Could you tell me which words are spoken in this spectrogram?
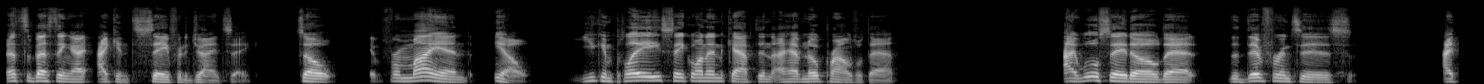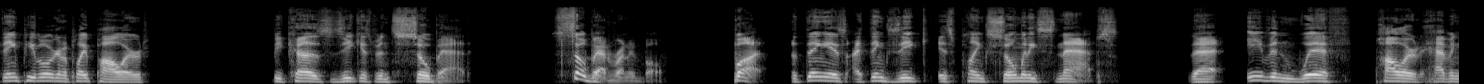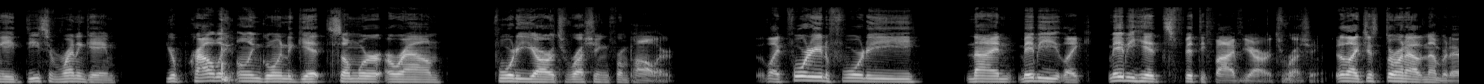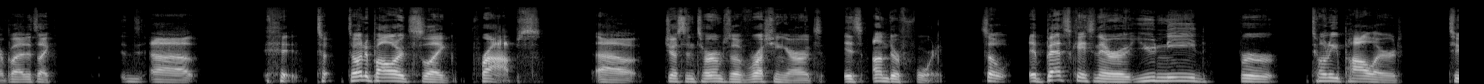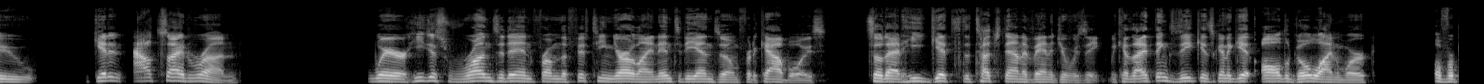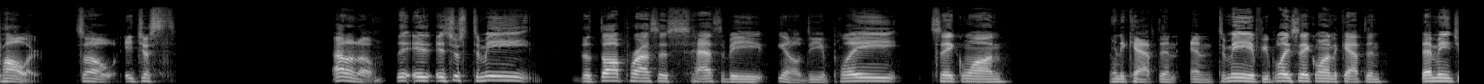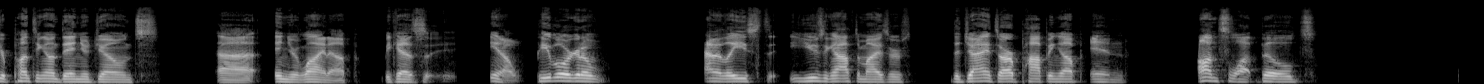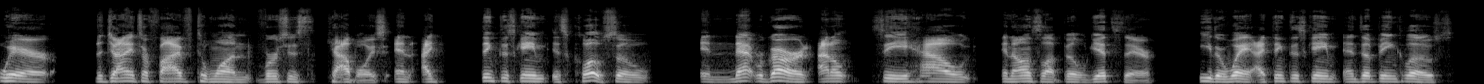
that's the best thing I, I can say for the Giants' sake. So from my end, you know, you can play Saquon and the captain. I have no problems with that. I will say though that the difference is I think people are going to play Pollard because Zeke has been so bad. So bad running ball. But the thing is, I think Zeke is playing so many snaps that even with Pollard having a decent running game, you're probably only going to get somewhere around 40 yards rushing from Pollard. Like 40 to 49, maybe like maybe hits 55 yards rushing. Like just throwing out a number there, but it's like uh T- Tony Pollard's like props uh just in terms of rushing yards is under 40. So, in best case scenario, you need for Tony Pollard to get an outside run where he just runs it in from the 15 yard line into the end zone for the Cowboys so that he gets the touchdown advantage over Zeke. Because I think Zeke is going to get all the goal line work over Pollard. So it just, I don't know. It, it's just to me, the thought process has to be, you know, do you play Saquon and the captain? And to me, if you play Saquon and the captain, that means you're punting on Daniel Jones uh, in your lineup because you know people are going to at least using optimizers. The Giants are popping up in onslaught builds where the Giants are five to one versus Cowboys, and I think this game is close. So in that regard, I don't see how an onslaught build gets there. Either way, I think this game ends up being close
